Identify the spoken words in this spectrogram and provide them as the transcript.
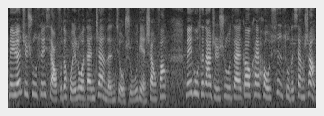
美元指数虽小幅的回落，但站稳九十五点上方。美股三大指数在高开后迅速的向上，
